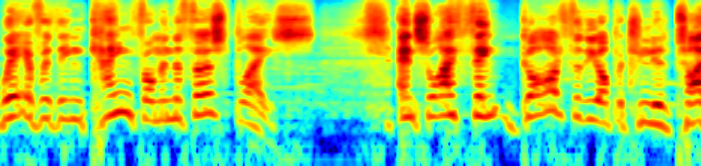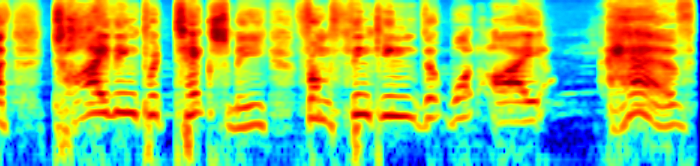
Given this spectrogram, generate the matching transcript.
where everything came from in the first place. And so I thank God for the opportunity to tithe. Tithing protects me from thinking that what I have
